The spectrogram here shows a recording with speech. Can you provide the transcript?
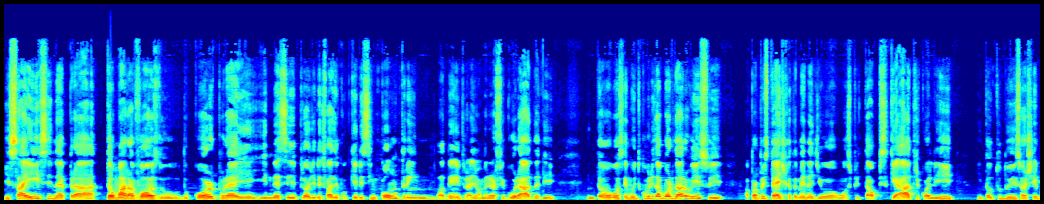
e saísse, né, para tomar a voz do, do corpo, né, e, e, nesse episódio eles fazem com que eles se encontrem lá dentro, né, de uma maneira figurada ali. Então eu gostei muito como eles abordaram isso e a própria estética também, né? De um hospital psiquiátrico ali, então tudo isso eu achei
